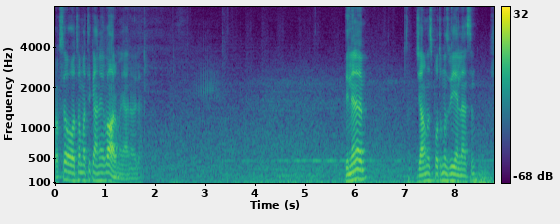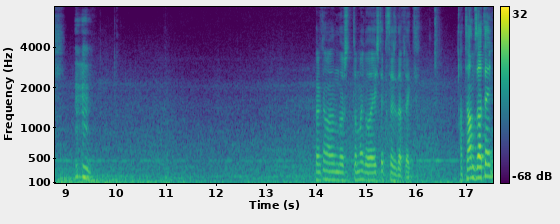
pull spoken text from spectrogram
Yoksa o otomatik hani var mı yani öyle? Dinlenelim. Canımız potumuz bir yenilensin. Karakter adını doşlamak olay işte kısaca deflect. Ha tamam zaten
